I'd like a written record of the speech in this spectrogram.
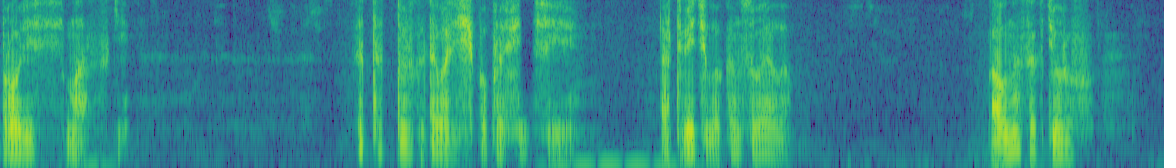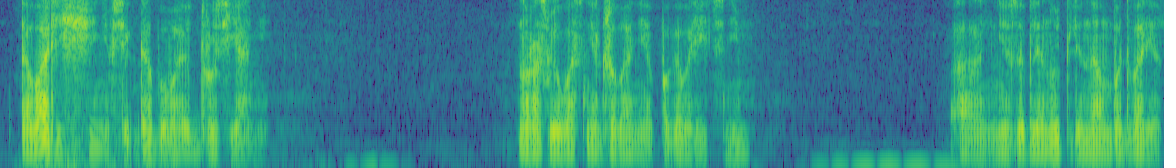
прорезь маски. «Это только товарищ по профессии», — ответила Консуэла. «А у нас, актеров, товарищи не всегда бывают друзьями. Но разве у вас нет желания поговорить с ним? А не заглянуть ли нам во дворец?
